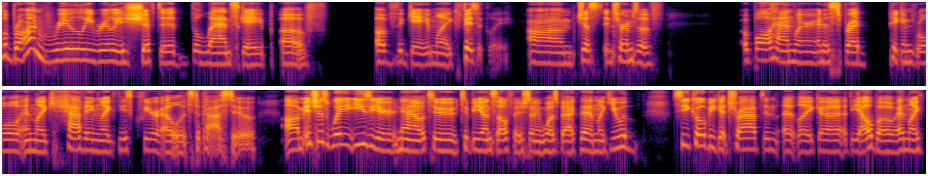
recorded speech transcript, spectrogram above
LeBron really, really shifted the landscape of of the game, like physically. Um, just in terms of a ball handler and a spread pick and roll and like having like these clear outlets to pass to. Um, it's just way easier now to to be unselfish than it was back then. Like you would see Kobe get trapped in at like uh, at the elbow and like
